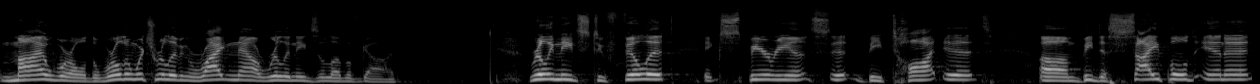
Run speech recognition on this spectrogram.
my world, the world in which we're living right now, really needs the love of God. Really needs to feel it, experience it, be taught it, um, be discipled in it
